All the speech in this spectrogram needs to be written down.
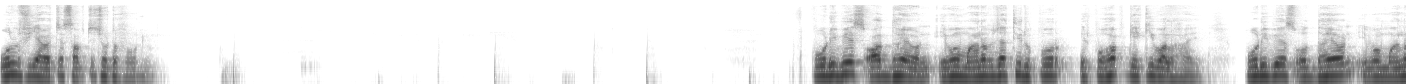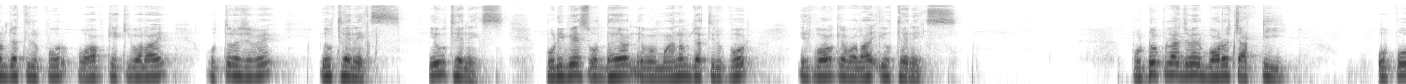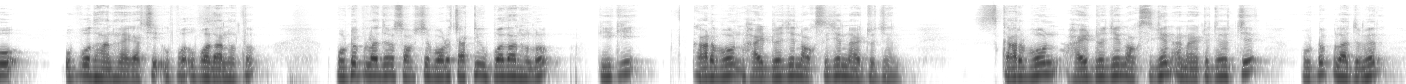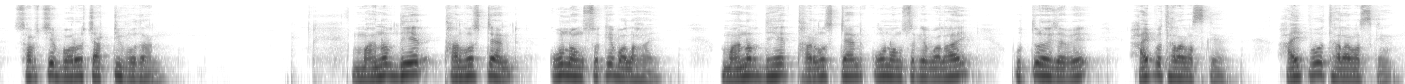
উলফিয়া হচ্ছে সবচেয়ে ছোট ফুল। পরিবেশ অধ্যয়ন এবং মানবজাতির উপর এর প্রভাবকে কি বলা হয়? পরিবেশ অধ্যয়ন এবং মানবজাতির উপর প্রভাবকে কি বলা হয়? উত্তর যাবে ইউথেনিক্স। ইউথেনিক্স। পরিবেশ অধ্যয়ন এবং মানব জাতির উপর এর প্রভাবকে বলা হয় ইউথেনিক্স। প্রোটোপ্লাজমের বড় চারটি উপ উপাদান হয়ে গেছে, উপ, উপাদান হতো। প্রোটোপ্লাজমের সবচেয়ে বড় চারটি উপাদান হলো কি কি? Carbon, hydrogen, oxygen, nitrogen. Carbon, hydrogen, oxygen আর নাইট্রোজেন হচ্ছে প্রোটোপ্লাজমের সবচেয়ে বড় চারটি উপাদান। মানবদেহের থার্মোস্ট্যান্ড কোন অংশকে বলা হয়? মানবদেহের থার্মোস্ট্যান্ড কোন অংশকে বলা হয়? উত্তর হয়ে যাবে হাইপোথ্যালামাসকে হাইপোথ্যালামাসকে।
